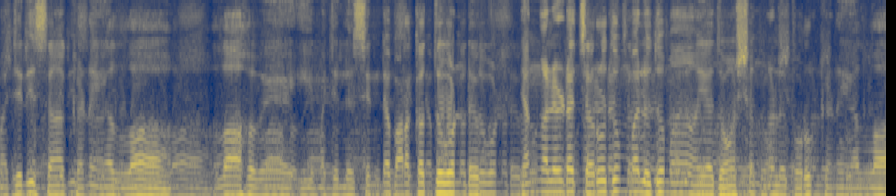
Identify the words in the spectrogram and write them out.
മജലിസാക്കണേ അല്ലാ. അള്ളാഹുവേ ഈ മജലിസിന്റെ പറക്കത്തുകൊണ്ട് ഞങ്ങളുടെ ചെറുതും വലുതുമായ ദോഷങ്ങൾ പൊറുക്കണേ അല്ലാ.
